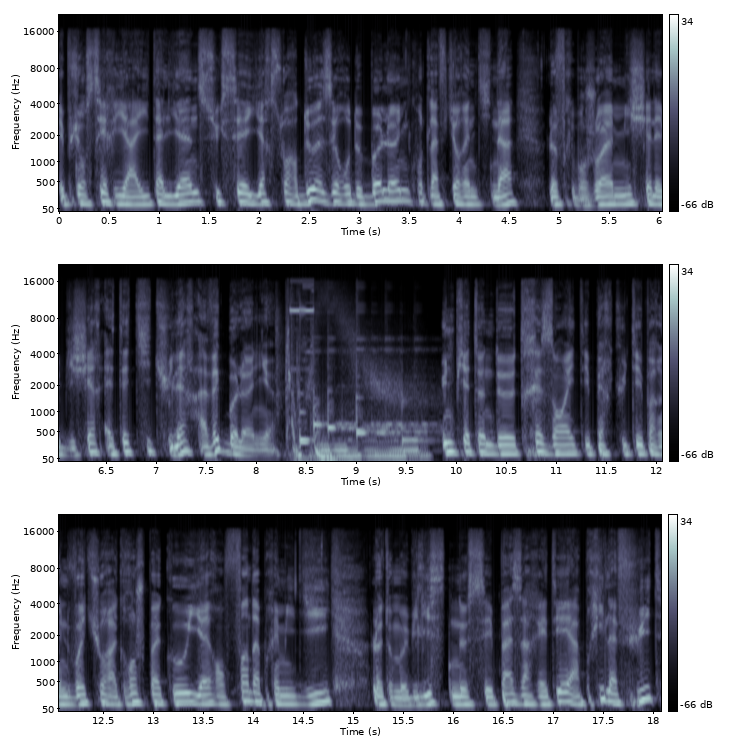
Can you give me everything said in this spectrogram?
Et puis en Serie A italienne, succès hier soir 2 à 0 de Bologne contre la Fiorentina. Le fribourgeois Michel Ebicher était titulaire avec Bologne. Thank you. Une piétonne de 13 ans a été percutée par une voiture à Grange-Paco hier en fin d'après-midi. L'automobiliste ne s'est pas arrêté et a pris la fuite.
